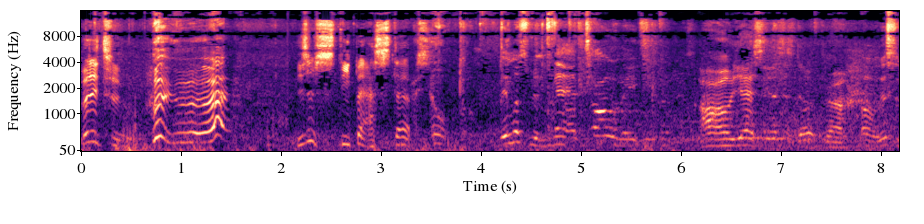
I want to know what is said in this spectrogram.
What it to? These are steep ass steps. Oh, they must have been mad tall even. Oh yeah, see this is dope, bro. Oh, this is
